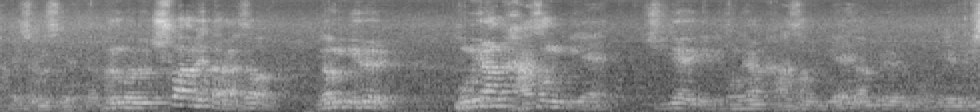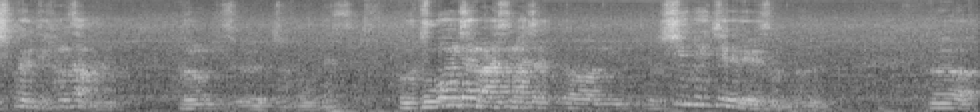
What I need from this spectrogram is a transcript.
밖에 전시됐던 그런 것을 추가함에 따라서 연비를 동일한 가성비에 GDI 동일한 가성비에 연비를 뭐 예를 들어 10% 향상하는 그런 기술을 했어요. 그두 번째 말씀하셨던 그 CVT에 대해서는 그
